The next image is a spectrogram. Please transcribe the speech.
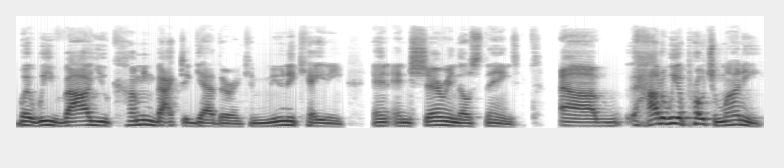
but we value coming back together and communicating and, and sharing those things. Uh, how do we approach money?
